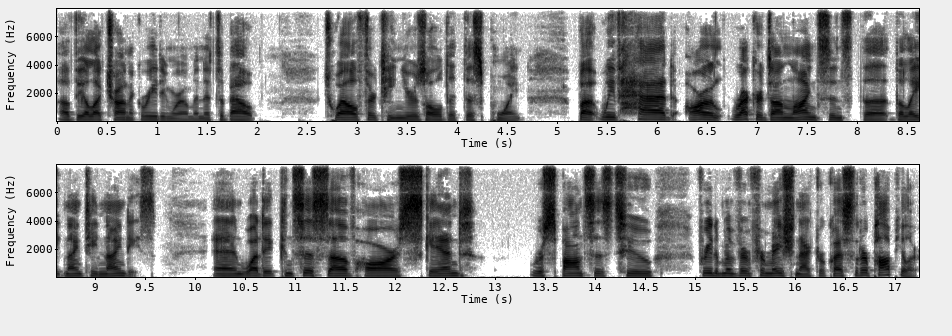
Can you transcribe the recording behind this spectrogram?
of the electronic reading room, and it's about 12, 13 years old at this point. But we've had our records online since the, the late 1990s. And what it consists of are scanned responses to Freedom of Information Act requests that are popular.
